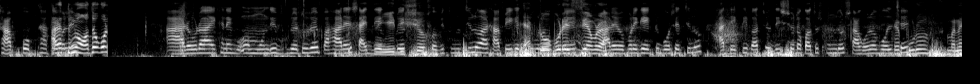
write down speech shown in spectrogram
সাপ কোপ থাকে বলে। আর ওরা এখানে মন্দির ঘুরে টুরে পাহাড়ের সাইড দিয়ে ঘুরে ছবি তুলছিল আর হাঁপিয়ে গেছিল উপরে আমরা। পাহাড়ের উপরে গিয়ে একটু বসেছিল। আর দেখতেই পাচ্ছ দৃশ্যটা কত সুন্দর সাগরও বলছে। পুরো মানে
